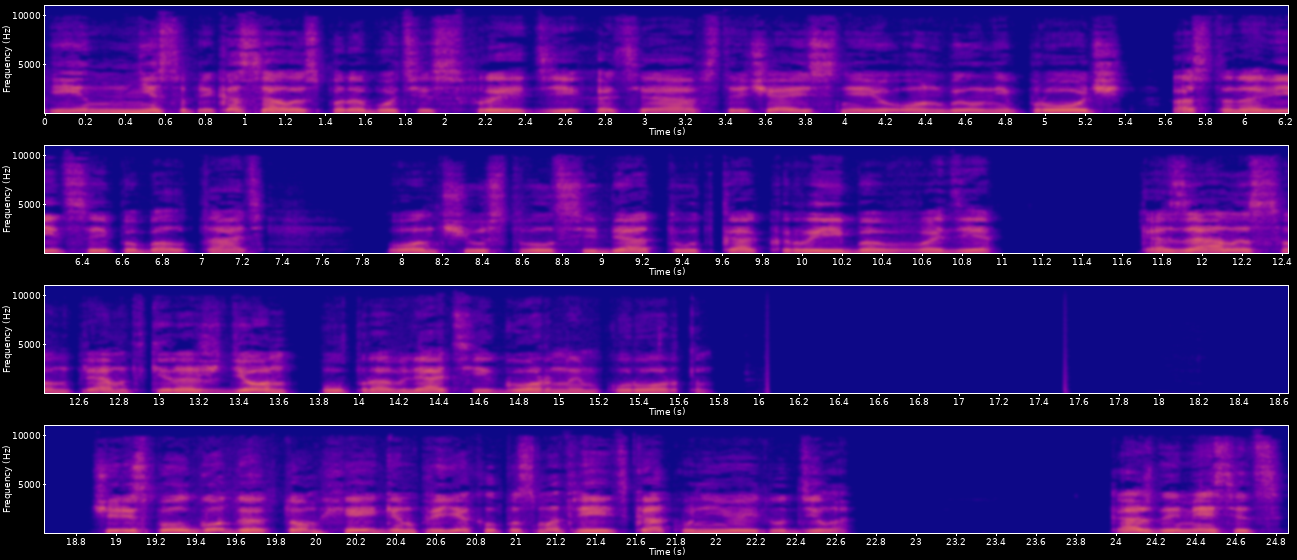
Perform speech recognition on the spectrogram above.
и не соприкасалась по работе с Фредди, хотя, встречаясь с нею, он был не прочь остановиться и поболтать. Он чувствовал себя тут как рыба в воде. Казалось, он прямо-таки рожден управлять и горным курортом. Через полгода Том Хейген приехал посмотреть, как у нее идут дела. Каждый месяц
